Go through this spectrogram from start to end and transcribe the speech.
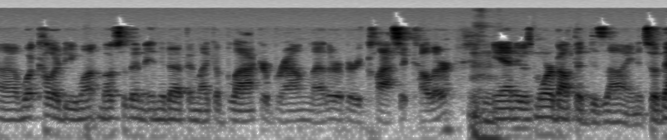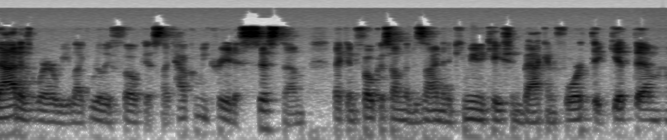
uh, what color do you want? Most of them ended up in like a black or brown leather, a very classic color, mm-hmm. and it was more about the design. And so that is where we like really focus. Like, how can we create a system that can focus on the design and the communication back and forth to get them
